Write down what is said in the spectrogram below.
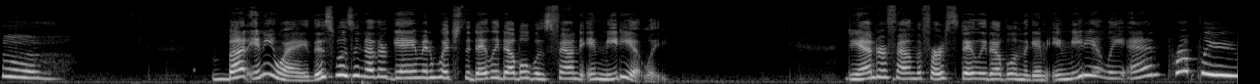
but anyway, this was another game in which the Daily Double was found immediately. Deandra found the first Daily Double in the game immediately and promptly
